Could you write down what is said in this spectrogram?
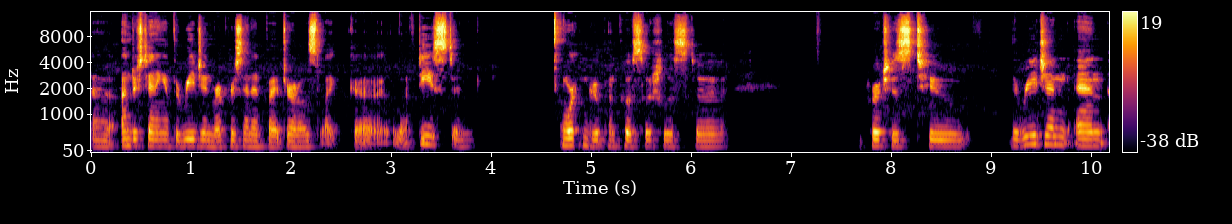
uh, understanding of the region, represented by journals like uh, LeftEast and working group on post-socialist uh, approaches to the region, and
